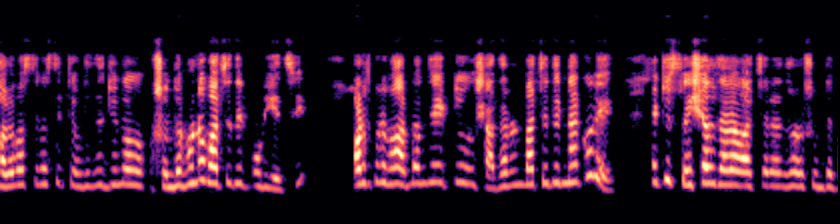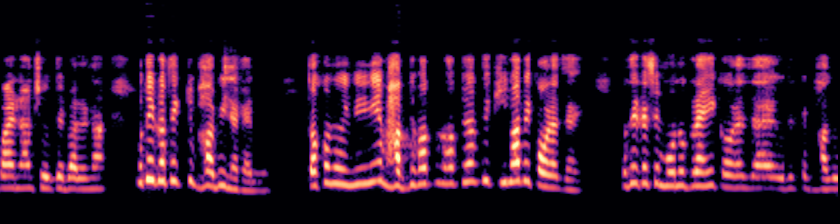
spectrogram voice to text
ভালোবাসতে বাসতে ছোটদের জন্য সুন্দরবনও বাচ্চাদের পড়িয়েছি। হঠাৎ করে ভাবলাম যে একটু সাধারণ বাচ্চাদের না করে একটু স্পেশাল যারা বাচ্চারা ধরো শুনতে পায় না, চলতে পারে না, ওদের কথা একটু ভাবি না কেন? তখন ওই নিয়ে ভাবতে ভাবতে ভাবতে ভাবতে কীভাবে করা যায়? ওদের কাছে মনোগ্রাহী করা যায়, ওদেরকে ভালো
